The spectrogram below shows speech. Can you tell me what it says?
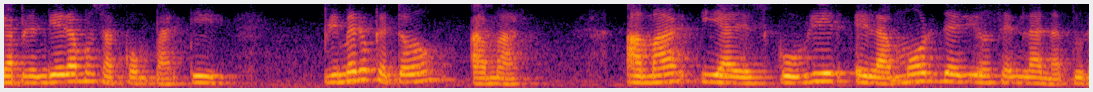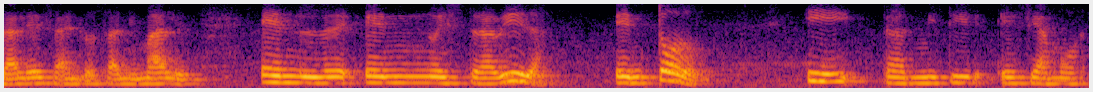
que aprendiéramos a compartir. Primero que todo, amar. Amar y a descubrir el amor de Dios en la naturaleza, en los animales, en, en nuestra vida, en todo. Y transmitir ese amor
